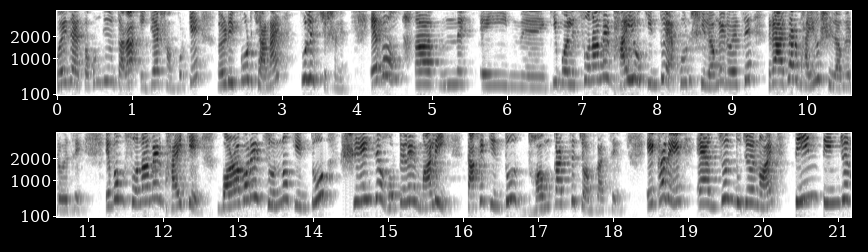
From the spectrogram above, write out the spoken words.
হয়ে যায়, তখন কিন্তু তারা এইটার সম্পর্কে রিপোর্ট জানায় পুলিশ স্টেশনে। এবং এই কি বলে? সোনামের ভাইও কিন্তু এখন শিলংয়ে রয়েছে, রাজার ভাইও শিলংয়ে রয়েছে। এবং সোনামের ভাইকে বরাবরের জন্য কিন্তু সেই যে হোটেলের মালিক, তাকে কিন্তু ধমকাচ্ছে, চমকাচ্ছে। এখানে একজন দুজন নয় তিন, তিনজন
